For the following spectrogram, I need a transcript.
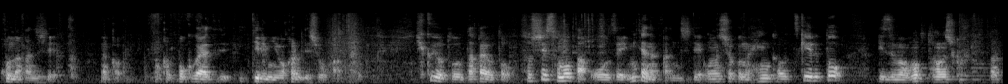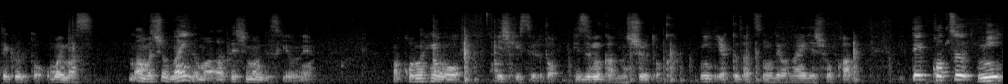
こんな感じで、なんかなんか僕が言っている意味わかるでしょうか。低い音と高い音、そしてその他大勢みたいな感じで音色の変化をつけると、リズムはもっと楽しくなってくると思います。まあ、もちろん難易度も上がってしまうんですけどね、まあ、この辺を意識すると、リズム感の習得に役立つのではないでしょうか。で、コツ2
